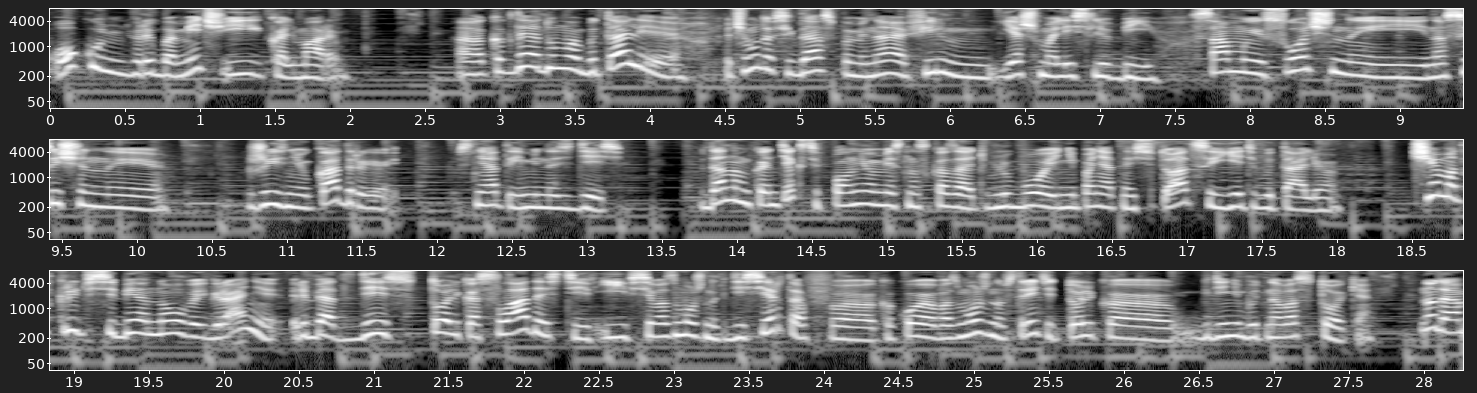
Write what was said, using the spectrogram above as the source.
окунь, рыба-меч и кальмары. А, когда я думаю об Италии, почему-то всегда вспоминаю фильм «Ешь, молись, люби». Самые сочные и насыщенные жизнью кадры сняты именно здесь. В данном контексте вполне уместно сказать, в любой непонятной ситуации едь в Италию. Чем открыть в себе новые грани? Ребят, здесь столько сладостей и всевозможных десертов, э, какое возможно встретить только где-нибудь на Востоке. Ну да,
